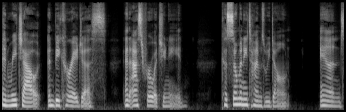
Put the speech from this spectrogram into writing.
And reach out and be courageous and ask for what you need. Because so many times we don't. And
